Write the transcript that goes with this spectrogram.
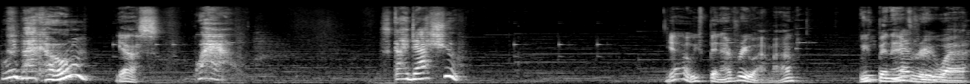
Are we back home? Yes. Wow. Sky Dashu. Yeah, we've been everywhere, man. We've, been, everywhere.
